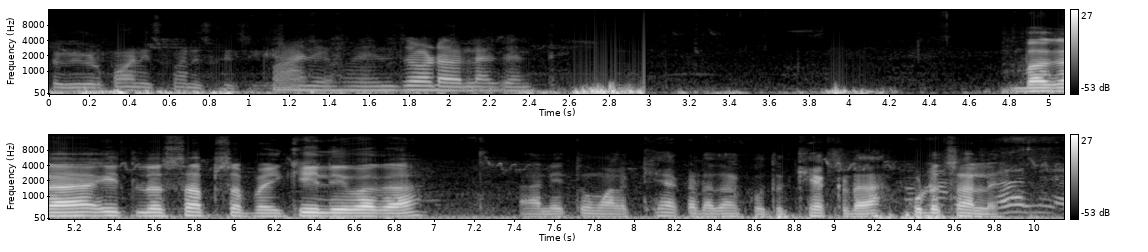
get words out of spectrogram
सगळीकडे पाणीच पाणीच पाहिजे पाणी होईल जोडावं लागेल ते. बघा इथलं साफसफाई केली बघा. आणि तुम्हाला खेकडा दाखवतो. खेकडा कुठं चाललाय?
